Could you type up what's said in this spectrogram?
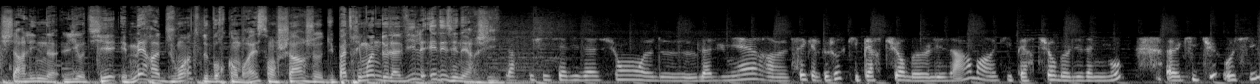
Charline Liotier est maire adjointe de Bourg-en-Bresse en charge du patrimoine de la ville et des énergies. L'artificialisation euh, de la lumière, euh, c'est quelque chose qui perturbe les arbres, hein, qui perturbe les animaux, qui tue aussi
